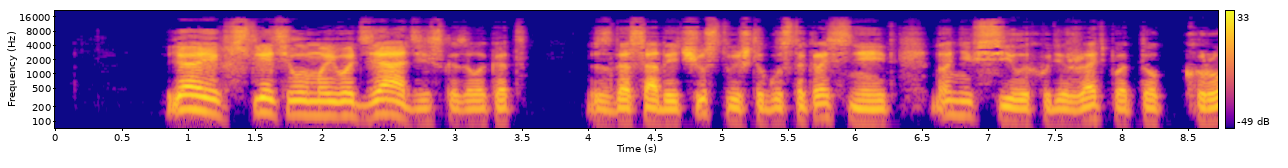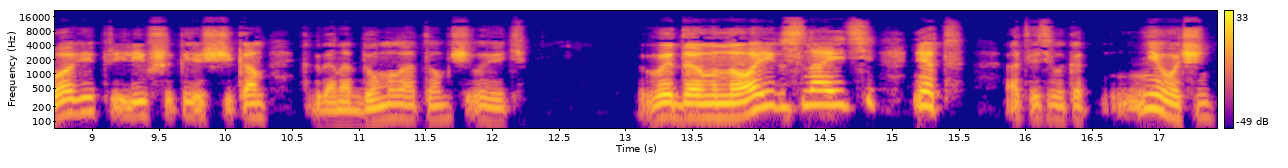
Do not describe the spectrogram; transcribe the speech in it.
— Я их встретила у моего дяди, — сказала Кэт. — с досадой чувствуя, что густо краснеет, но не в силах удержать поток крови, приливший к ее щекам, когда она думала о том человеке. — Вы давно их знаете? — Нет, — ответила Кэт, — не очень.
